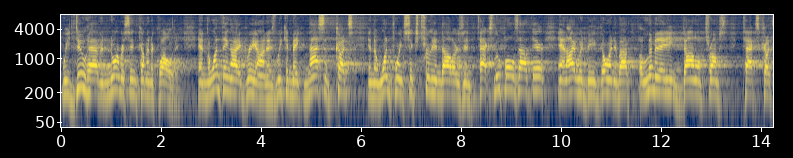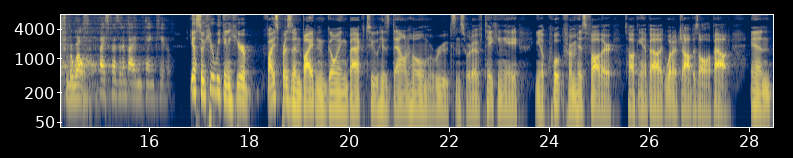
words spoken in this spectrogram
We do have enormous income inequality. And the one thing I agree on is we can make massive cuts in the $1.6 trillion in tax loopholes out there. And I would be going about eliminating Donald Trump's tax cuts for the wealthy. Vice President Biden, thank you. Yeah, so here we can hear Vice President Biden going back to his down home roots and sort of taking a, you know, quote from his father talking about what a job is all about. And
